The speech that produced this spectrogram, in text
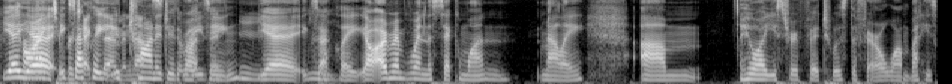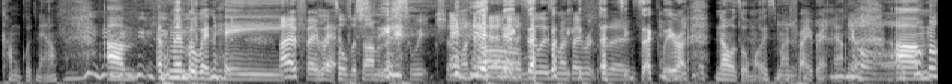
Yeah, yeah, to exactly. them, You're trying to do the, the right reason. thing. Mm. Yeah, exactly. Yeah, I remember when the second one, Mally, um, who I used to refer to as the feral one, but he's come good now. Um, I remember when he. I have favourites all the time, and they switch. I'm like, Yeah, oh, exactly. Lily's my favourite today. That's exactly right. Noah's always my favourite now. Um,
